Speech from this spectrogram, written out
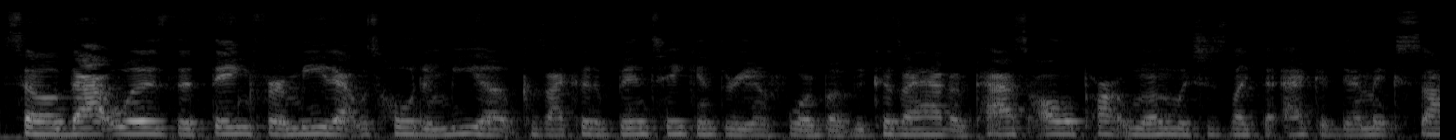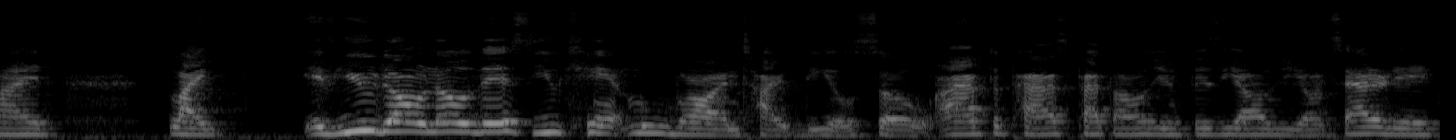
So that was the thing for me that was holding me up because i could have been taking three and four but because i haven't passed all of part one which is like the academic side like if you don't know this you can't move on type deal. So i have to pass pathology and physiology on saturday.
